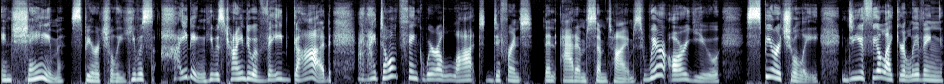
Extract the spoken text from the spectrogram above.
in shame spiritually. He was hiding, he was trying to evade God. And I don't think we're a lot different than Adam sometimes. Where are you spiritually? Do you feel like you're living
